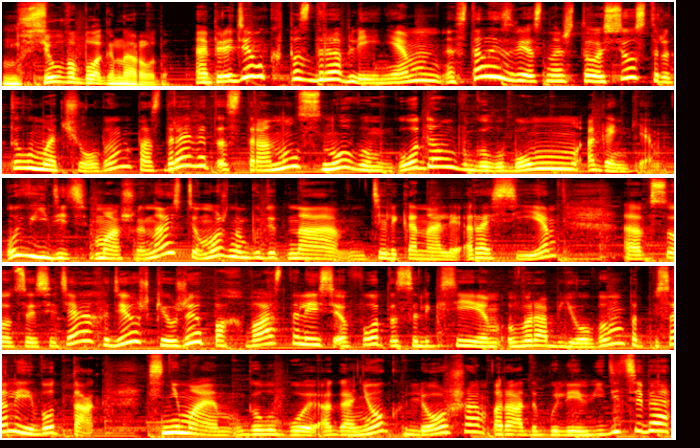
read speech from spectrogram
Ну, все во благо народа. А перейдем к поздравлениям. Стало известно, что сестры Толмачевы поздравят страну с Новым годом в голубом огоньке. Увидеть Машу и Настю можно будет на телеканале «Россия». Э, В соцсетях девушки уже похвастались фото с Алексеем Воробьевым, подписали его так. «Снимаем голубой огонек, Леша, рады были видеть тебя.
